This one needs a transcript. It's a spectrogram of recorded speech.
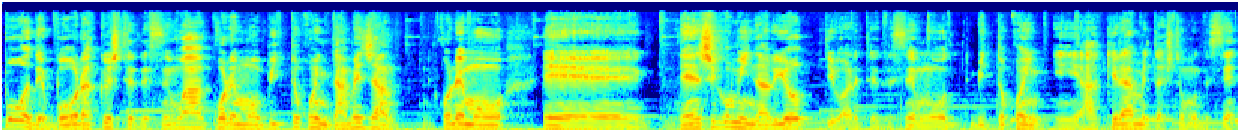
方で暴落してですね、わあ、これもうビットコインダメじゃん。これもう、え電子ゴミになるよって言われてですね、もうビットコイン、諦めた人もですね、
